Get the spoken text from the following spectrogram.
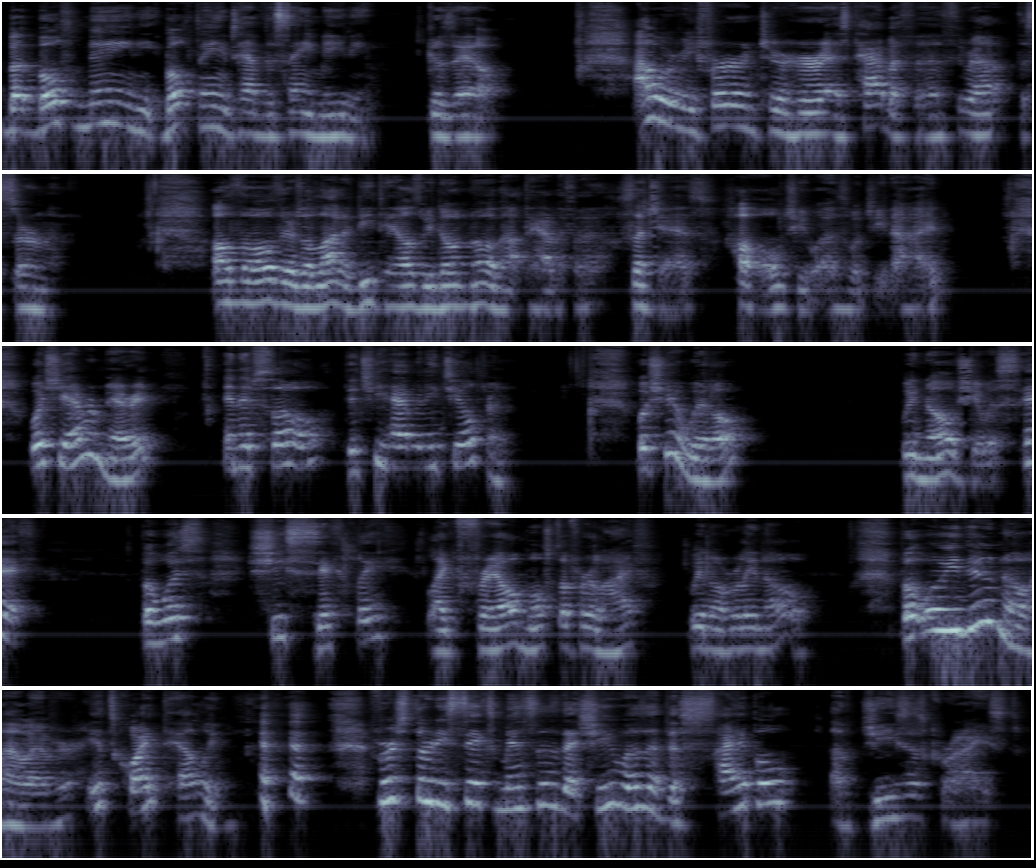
but both main both names have the same meaning, gazelle. I will refer to her as Tabitha throughout the sermon. Although there's a lot of details we don't know about Tabitha, such as how old she was when she died, was she ever married, and if so, did she have any children? Was she a widow? We know she was sick, but was she sickly, like frail most of her life? We don't really know. But what we do know, however, it's quite telling. Verse 36 mentions that she was a disciple of Jesus Christ.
